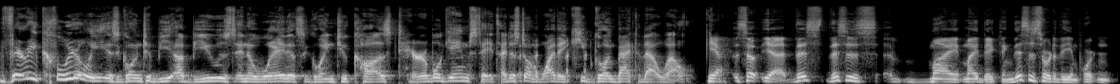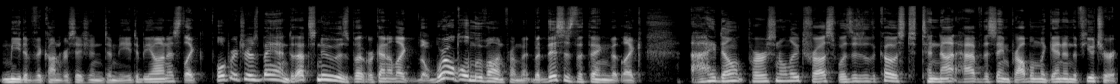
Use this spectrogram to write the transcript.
very clearly is going to be abused in a way that's going to cause terrible game states. I just don't know why they keep going back to that well. Yeah. So yeah, this this is my my big thing. This is sort of the important meat of the conversation to me, to be honest. Like Hullbreacher is banned, that's news, but we're kind of like the world will move on from it. But this is the thing that like I don't personally trust Wizards of the Coast to not have the same problem again in the future.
